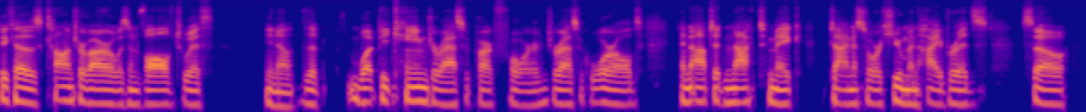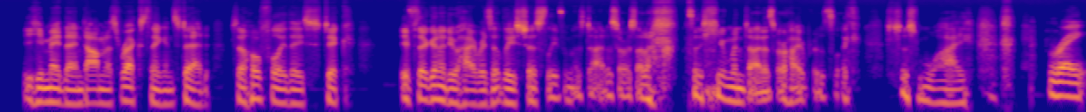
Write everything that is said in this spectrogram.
because Colin Trevorrow was involved with, you know, the what became Jurassic Park 4, Jurassic World, and opted not to make dinosaur human hybrids. So he made the Indominus Rex thing instead. So hopefully they stick. If they're going to do hybrids, at least just leave them as dinosaurs. I don't. The human dinosaur hybrids. Like, just why? Right.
